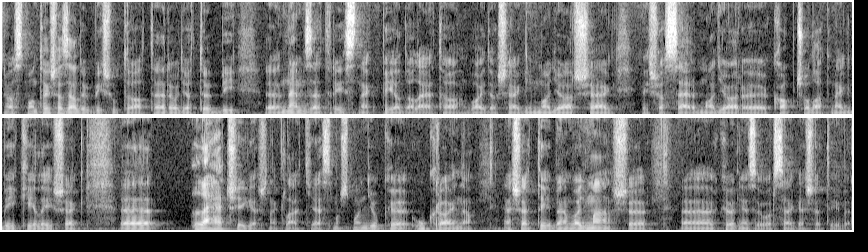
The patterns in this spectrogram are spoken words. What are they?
azt mondta, és az előbb is utalt erre, hogy a többi nemzetrésznek példa lehet a vajdasági magyarság és a szerb-magyar kapcsolat megbékélések lehetségesnek látja ezt most mondjuk Ukrajna esetében, vagy más környező ország esetében?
